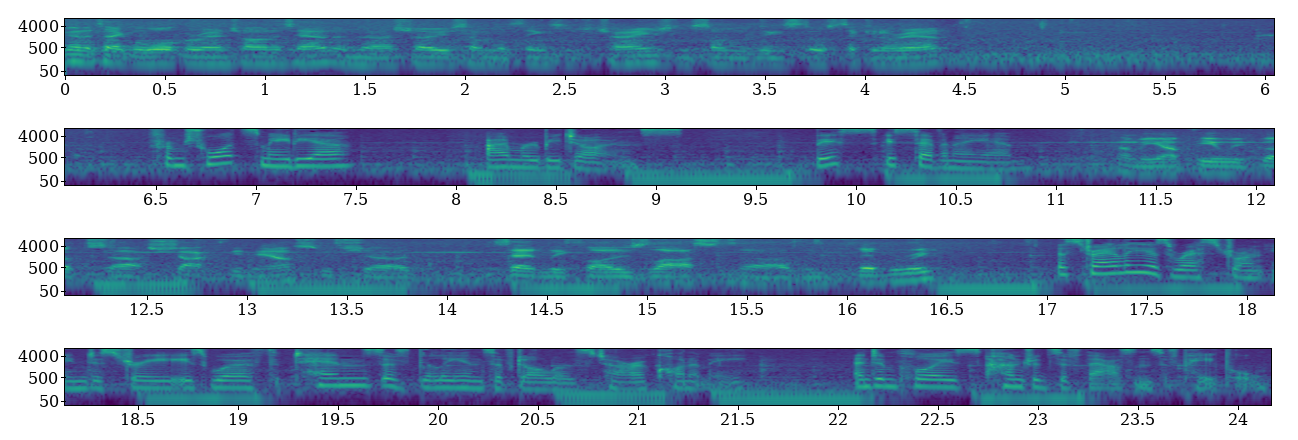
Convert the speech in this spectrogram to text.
We're going to take a walk around Chinatown and uh, show you some of the things that have changed and some of the things still sticking around. From Schwartz Media, I'm Ruby Jones. This is 7am. Coming up here, we've got uh, Shark Fin House, which uh, sadly closed last uh, February. Australia's restaurant industry is worth tens of billions of dollars to our economy and employs hundreds of thousands of people.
